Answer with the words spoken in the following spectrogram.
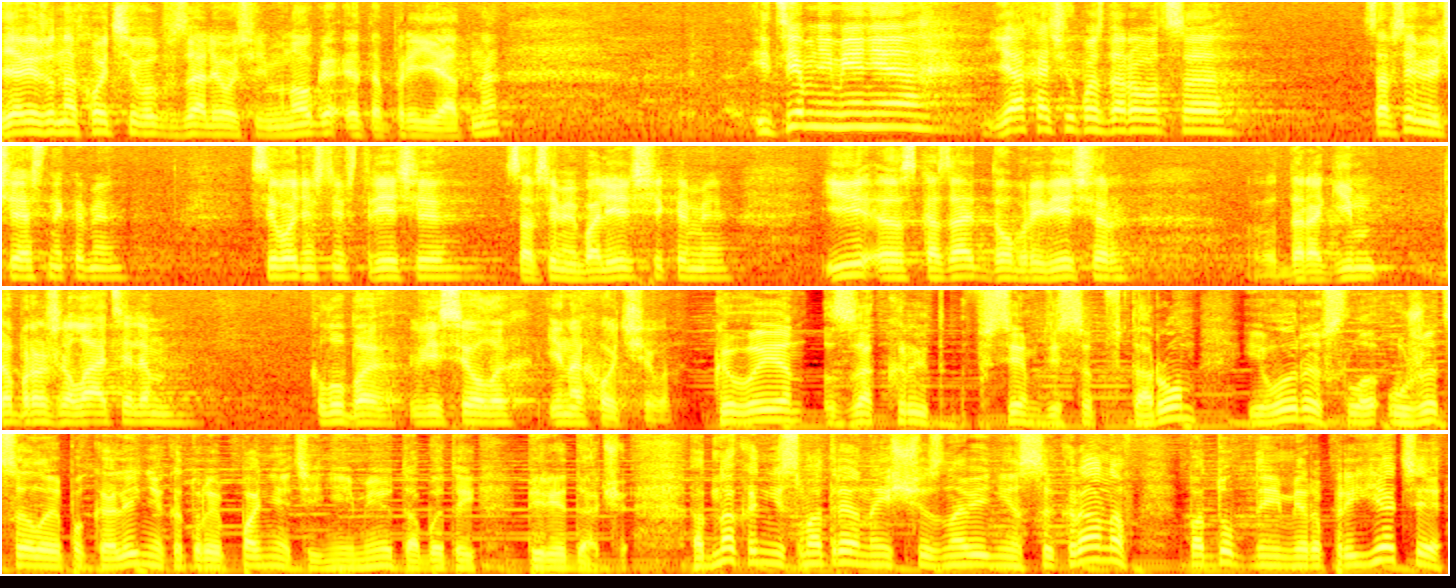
Я вижу находчивых в зале очень много, это приятно. И тем не менее, я хочу поздороваться со всеми участниками сегодняшней встречи, со всеми болельщиками и э, сказать добрый вечер э, дорогим доброжелателям клуба веселых и находчивых. КВН закрыт в 72-м, и выросло уже целое поколение, которое понятия не имеют об этой передаче. Однако, несмотря на исчезновение с экранов, подобные мероприятия,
